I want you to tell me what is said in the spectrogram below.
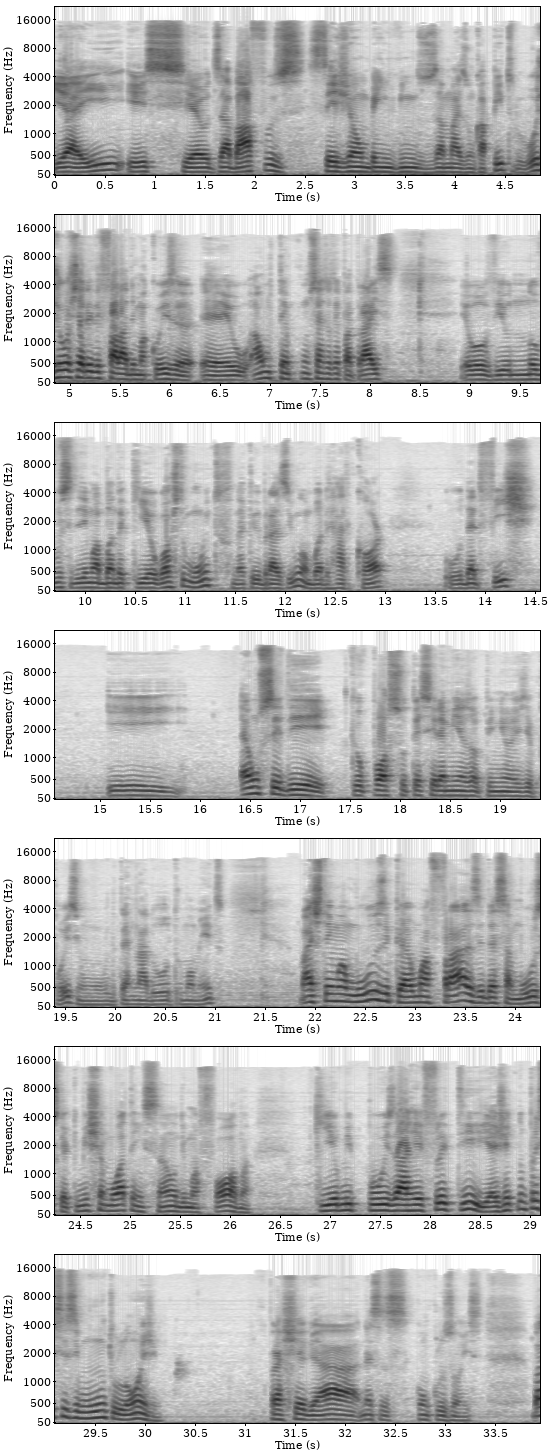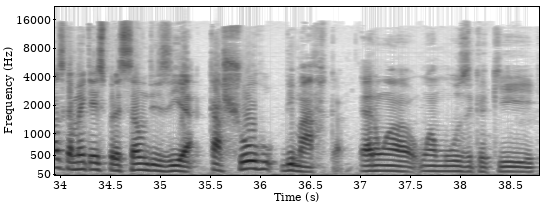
E aí, esse é o Desabafos. Sejam bem-vindos a mais um capítulo. Hoje eu gostaria de falar de uma coisa. É, eu, há um tempo, um certo tempo atrás, eu ouvi o novo CD de uma banda que eu gosto muito daqui do Brasil, uma banda de hardcore, o Dead Fish. E é um CD que eu posso tecer as minhas opiniões depois, em um determinado outro momento. Mas tem uma música, uma frase dessa música que me chamou a atenção de uma forma que eu me pus a refletir. E a gente não precisa ir muito longe para chegar nessas conclusões. Basicamente a expressão dizia cachorro de marca. Era uma, uma música que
